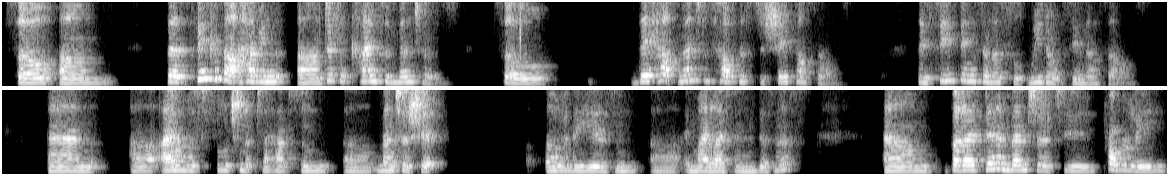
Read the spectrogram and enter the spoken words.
So, um, but think about having uh, different kinds of mentors. So they help, mentors help us to shape ourselves. They see things in us that we don't see in ourselves. And uh, I was fortunate to have some uh, mentorship over the years in, uh, in my life and in business. Um, but I've been a mentor to probably,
